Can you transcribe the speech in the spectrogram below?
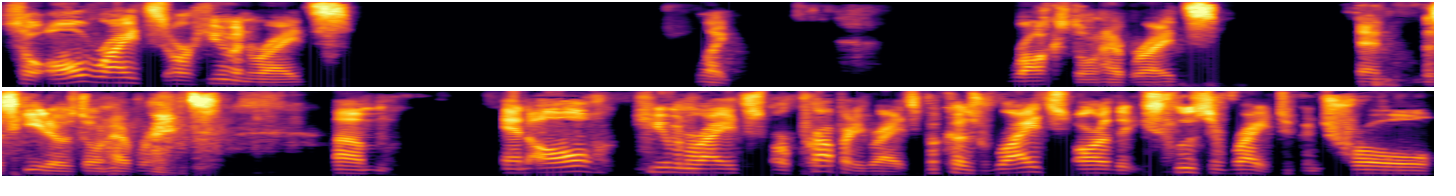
so all rights are human rights. Like rocks don't have rights, and mosquitoes don't have rights. Um, and all human rights are property rights because rights are the exclusive right to control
